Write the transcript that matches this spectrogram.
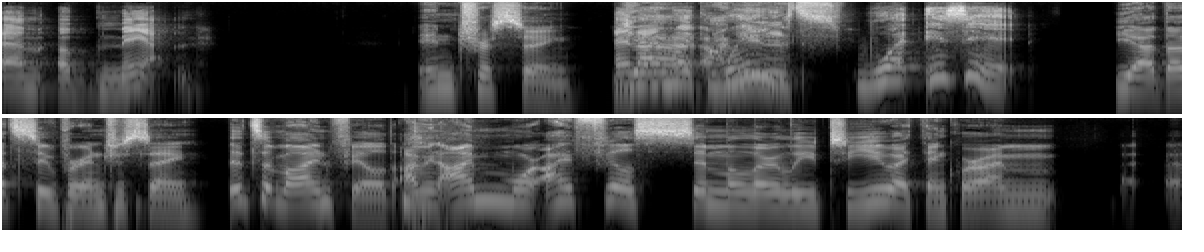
am a man. Interesting. And I'm Yeah, like, I mean, wait, what is it? Yeah, that's super interesting. It's a minefield. I mean, I'm more, I feel similarly to you, I think, where I'm, uh,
